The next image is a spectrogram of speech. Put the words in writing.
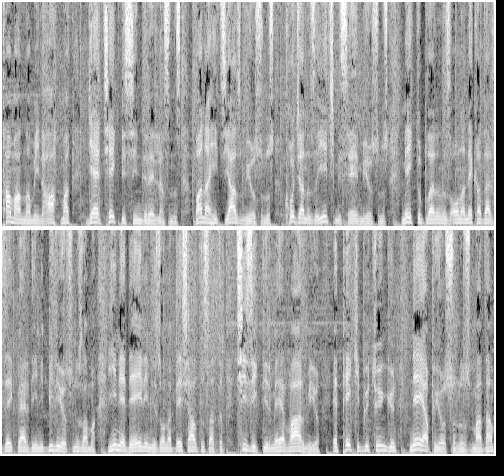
Tam anlamıyla ahmak. Gerçek bir Cinderella'sınız. Bana hiç yazmıyorsunuz. Kocanızı hiç mi sevmiyorsunuz? Mektuplarınız ona ne kadar zevk verdiğini biliyorsunuz ama yine de eliniz ona 5-6 satır çiziktirmeye varmıyor. E peki bütün gün ne yapıyorsunuz madam?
